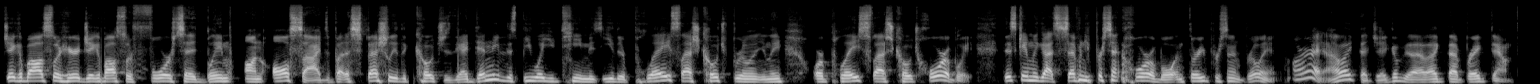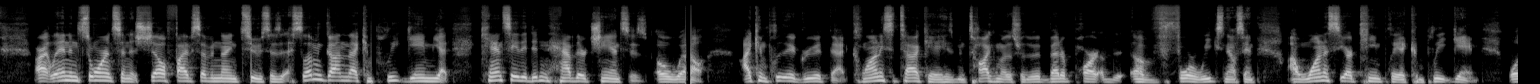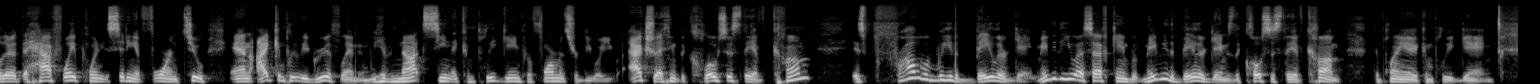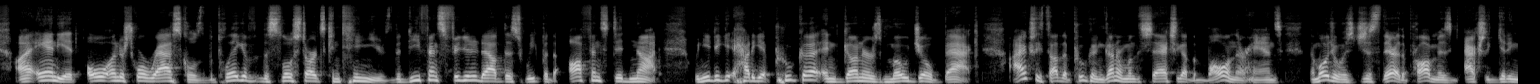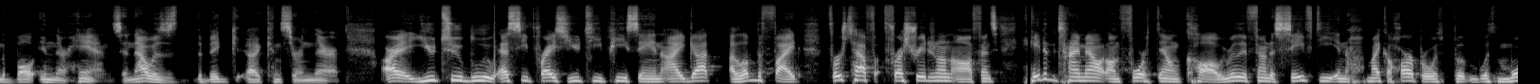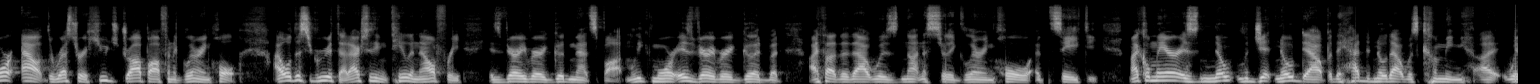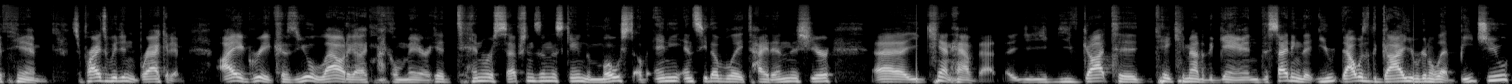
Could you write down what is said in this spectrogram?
Jacob Osler here. Jacob Osler four said blame on all sides, but especially the coaches. The identity of this BYU team is either play slash coach brilliantly or play slash coach horribly. This game we got seventy percent horrible and thirty percent brilliant. All right. I like that, Jacob. I like that breakdown. All right. Landon Sorensen at Shell5792 says, I still haven't gotten that complete game yet. Can't say they didn't have their chances. Oh, well. I completely agree with that. Kalani Sitake has been talking about this for the better part of, the, of four weeks now, saying, I want to see our team play a complete game. Well, they're at the halfway point, sitting at four and two. And I completely agree with Landon. We have not seen a complete game performance for BYU. Actually, I think the closest they have come is probably the Baylor game, maybe the USF game, but maybe the Baylor game is the closest they have come to playing a complete game. Uh, Andy at O underscore Rascals, the plague of the slow starts continues. The defense figured it out this week, but the offense did not. We need to get how to get Puka and Gunnar's mojo back. I actually thought that Puka and Gunner, when they actually got the ball in their hands, the mojo was just there. The problem is actually getting the ball in their hands, and that was the big uh, concern there. All right, YouTube Blue, SC Price, UTP saying, I got, I love the fight. First half frustrated on offense, hated the timeout on fourth down call. We really found a safety in Micah Harper with, but with more out. The rest are a huge drop off and a glaring hole. I will disagree with that. I actually think Talan Alfrey is very, very good in that spot. Malik Moore is very, very good, but I thought that that was not necessarily a glaring hole at safety. Michael Mayer is no legit, no doubt, but they had to know that was coming uh, with him. Surprised we didn't bracket him. I agree because you allowed a guy like Michael Mayer. He had 10 receptions in this game, the most of any NCAA tight end this year. Uh, you can't have that. You, you've got to take him out of the game. And deciding that you that was the guy you were going to let beat you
